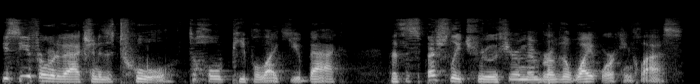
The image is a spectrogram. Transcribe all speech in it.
you see affirmative action as a tool to hold people like you back. That's especially true if you're a member of the white working class.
